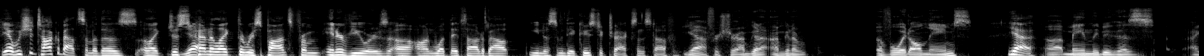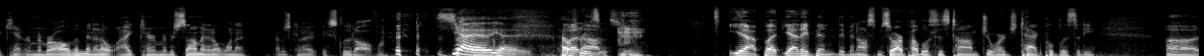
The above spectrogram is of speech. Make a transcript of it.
Yeah, we should talk about some of those, like just Yeah. kind of like the response from interviewers uh, on what they thought about, you know, some of the acoustic tracks and stuff. Yeah, for sure. I'm gonna I'm gonna avoid all names. Yeah, uh, mainly because I can't remember all of them, and I don't. I can remember some, and I don't want to. I'm just going to exclude all of them. yeah, yeah, yeah. Health But, um, reasons. yeah, but yeah, they've been they've been awesome. So our publicist Tom George Tag Publicity, uh,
